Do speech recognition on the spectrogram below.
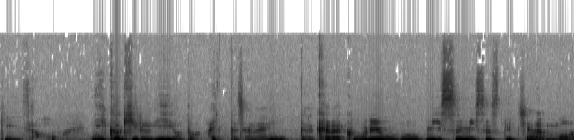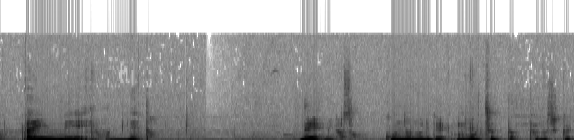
菌作法肉切るいい音入ったじゃない？だからこれをミスミス捨てちゃもったいねえよねと。ねえ皆さん。こんなノリでもうちょっと楽しく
